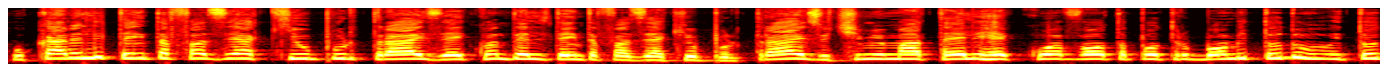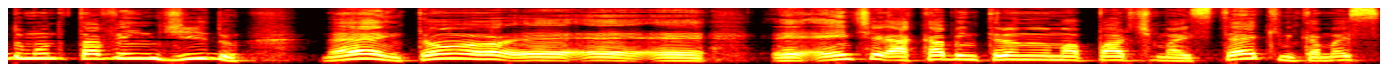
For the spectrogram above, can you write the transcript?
o cara ele tenta fazer a kill por trás. E aí quando ele tenta fazer a kill por trás, o time mata ele, recua, volta para outro bombe e todo, e todo mundo tá vendido. Né? Então é, é, é, é, a gente acaba entrando numa parte mais técnica, mas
